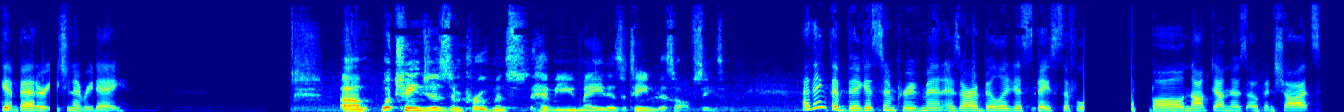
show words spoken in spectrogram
get better each and every day. Um, what changes improvements have you made as a team this off season i think the biggest improvement is our ability to space the ball knock down those open shots.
